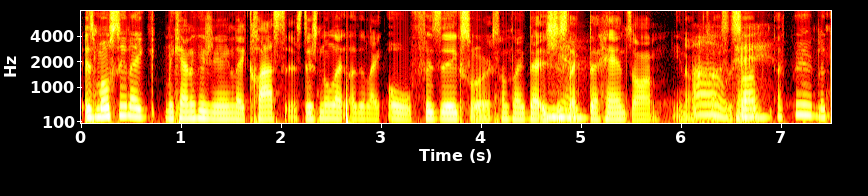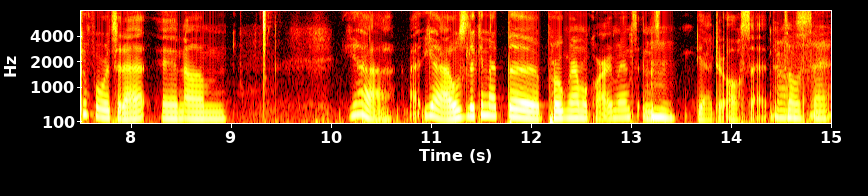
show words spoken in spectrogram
it's mostly like mechanical engineering like classes. There's no like other like oh physics or something like that. It's just Yeah. like the hands-on, you know, Oh, classes. So. I'm, I've been looking forward to that, and um, yeah, I, yeah, I was looking at the program requirements, and it's, Mhm. yeah, they're all set. They're It's all set.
